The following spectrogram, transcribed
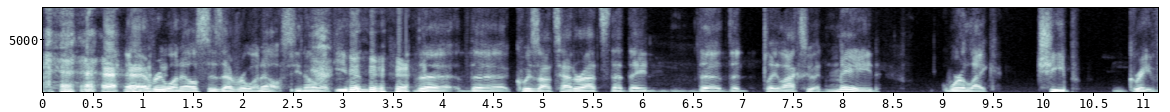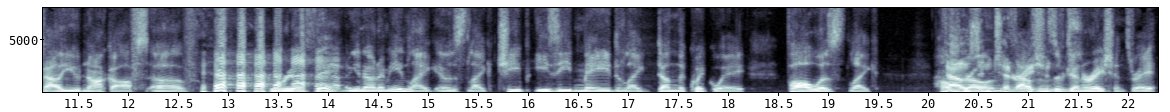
and everyone else is everyone else. You know, like even the the Kwisatz Haderach that they the the Tleilaxu had made were like cheap, great value knockoffs of the real thing. You know what I mean? Like it was like cheap, easy made, like done the quick way. Paul was like Thousand homegrown, thousands of generations. generations, right?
